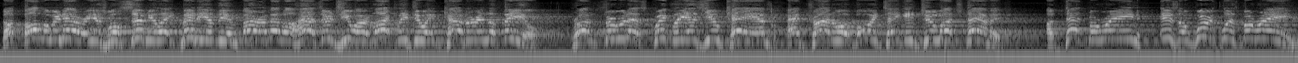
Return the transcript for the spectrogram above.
The following areas will simulate many of the environmental hazards you are likely to encounter in the field. Run through it as quickly as you can and try to avoid taking too much damage. A dead Marine is a worthless Marine.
